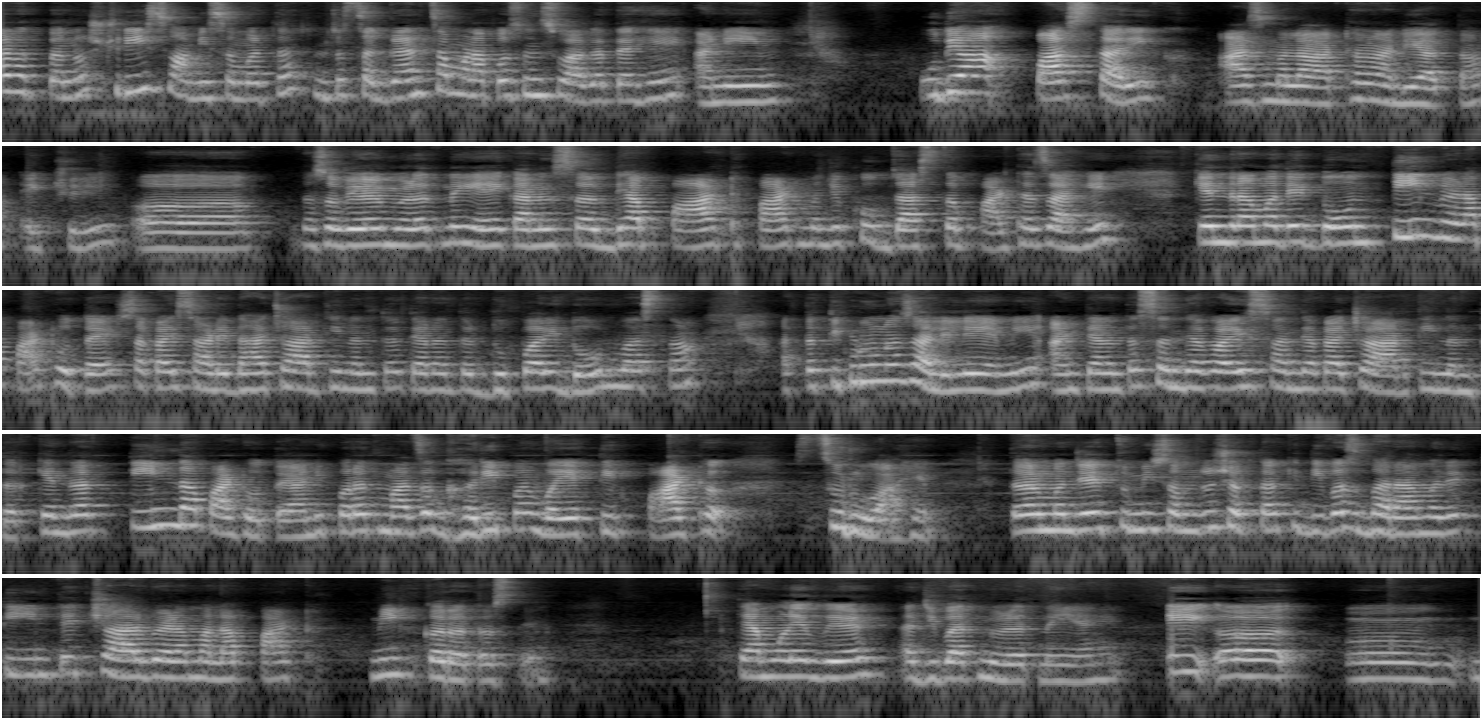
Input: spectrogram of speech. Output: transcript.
नमस्कार भक्तांनो श्री स्वामी समर्थ. तुमचं सगळ्यांचं मनापासून स्वागत आहे. आणि उद्या पाच तारीख आज मला आठवण आली आता ॲक्च्युली तसं वेळ मिळत नाही आहे कारण सध्या पाठ पाठ म्हणजे खूप जास्त पाठच आहे. केंद्रामध्ये दोन तीन वेळा पाठ होत आहे सकाळी साडेदहाच्या आरतीनंतर त्यानंतर दुपारी दोन वाजता. आता तिकडूनच आलेली आहे मी. आणि त्यानंतर संध्याकाळी संध्याकाळच्या आरतीनंतर केंद्रात तीनदा पाठ होतो आहे आणि परत माझं घरी पण वैयक्तिक पाठ सुरू आहे. तर म्हणजे तुम्ही समजू शकता की दिवसभरामध्ये तीन ते चार वेळा मला पाठ मी करत असते. त्यामुळे वेळ अजिबात मिळत नाही आहे. ते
